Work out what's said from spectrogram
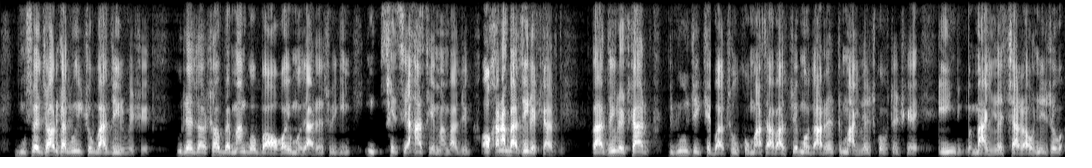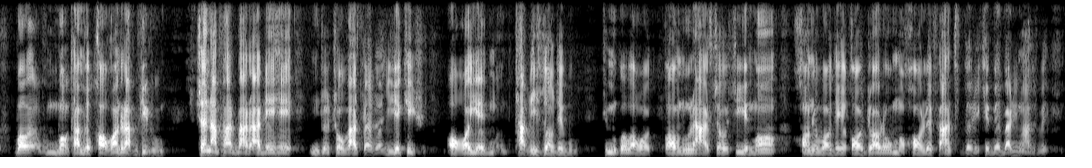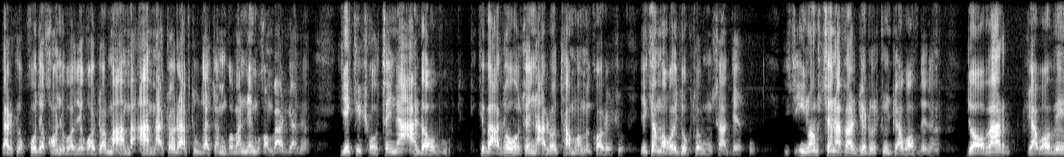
فزار کرد بود ایشون وزیر بشه. رضا به من گفت به آقای مدرس بگیم این کسی هست که من وزیر آخرم وزیرش کردش. وزیرش کرد روزی که باید حکومت عوض شد مدرس تو مجلس گفتش که این مجلس صلاح نیست و با معتمد خاقان رفت بیرون. سه نفر بر علیه اینجا صحبت کردن. یکیش آقای تقیزاده بود که می‌گفت آقا قانون اساسی ما خانواده قاجار رو مخالفت داره که ببریم از به در خود خانواده قاجار محمد احمد ها رفته بود اصلا می‌گفت من نمی‌خوام برگردم. یکیش حسین علا بود که بعدها حسین علا تمام کارش شد یکم آقای دکتر مصدق بود. اینا سه نفر جلوشون جواب دادن. داور جواب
